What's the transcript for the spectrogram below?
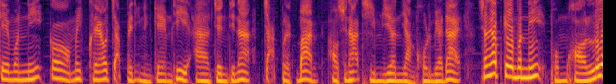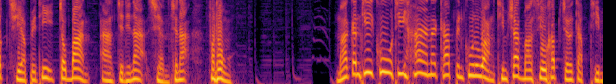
เกมวันนี้ก็ไม่แคล้วจะเป็นอีกหนึ่งเกมที่อาร์เจนตินาจะเปิดบ้านเอาชนะทีมเยือนอย่างโคลอมเบียได้ฉะนั้นครับเกมวันนี้ผมขอเลือกเชียร์ไปที่เจ้าบ้านอาร์เจนตินาเฉือนชนะฟันธง มากันที่คู่ที่ 5 นะครับ เป็นคู่ระหว่างทีมชาติบราซิลครับเจอกับทีม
